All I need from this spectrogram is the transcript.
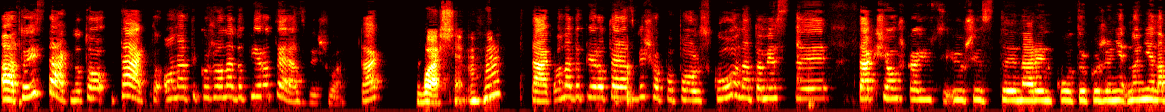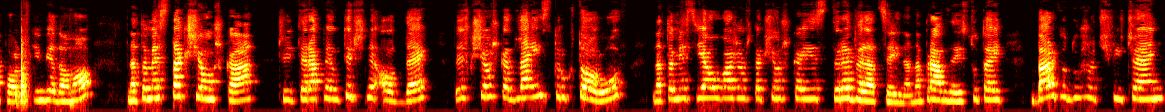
A, to jest tak, no to tak, to ona, tylko że ona dopiero teraz wyszła, tak? Właśnie. Mhm. Tak, ona dopiero teraz wyszła po polsku, natomiast y, ta książka już, już jest na rynku, tylko że nie, no nie na polskim, wiadomo. Natomiast ta książka, czyli terapeutyczny oddech, to jest książka dla instruktorów, natomiast ja uważam, że ta książka jest rewelacyjna. Naprawdę jest tutaj bardzo dużo ćwiczeń,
